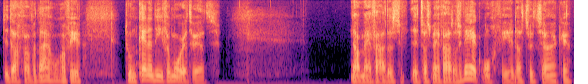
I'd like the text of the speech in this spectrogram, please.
de dag van vandaag ongeveer, toen Kennedy vermoord werd. Nou, mijn vaders, het was mijn vaders werk ongeveer, dat soort zaken.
